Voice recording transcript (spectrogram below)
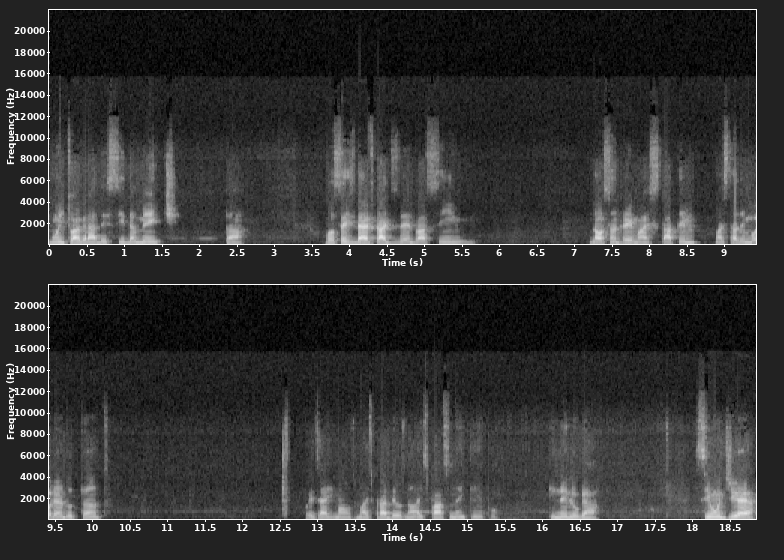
muito agradecidamente Tá. Vocês devem estar dizendo assim. Nossa, André, mas está tem... mas tá demorando tanto. Pois é, irmãos, mas para Deus não há espaço nem tempo e nem lugar. Se um dia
